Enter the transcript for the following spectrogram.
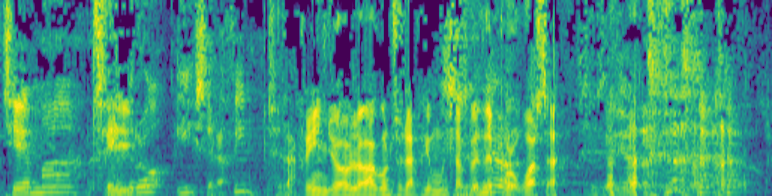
Chema, Sí. Pedro y Serafín. Serafín, yo hablaba con Serafín muchas Sí, veces por WhatsApp. Sí, señor.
